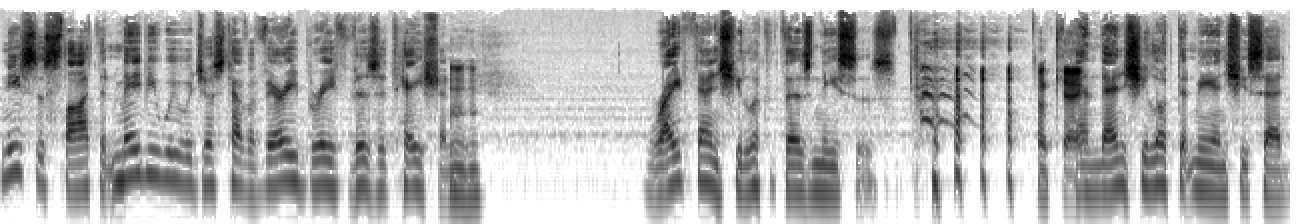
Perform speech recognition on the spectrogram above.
nieces thought that maybe we would just have a very brief visitation." Right then, she looked at those nieces. Okay. And then she looked at me and she said,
